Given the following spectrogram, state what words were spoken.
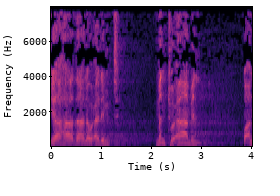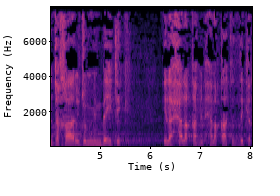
يا هذا لو علمت من تعامل وأنت خارج من بيتك إلى حلقة من حلقات الذكر.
